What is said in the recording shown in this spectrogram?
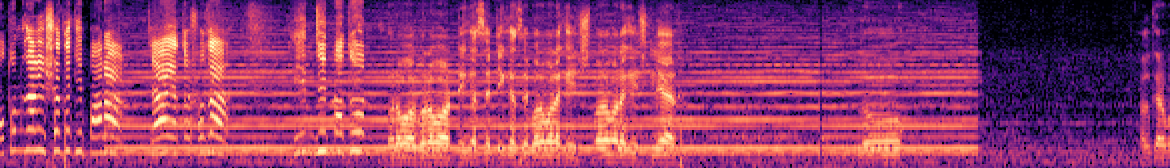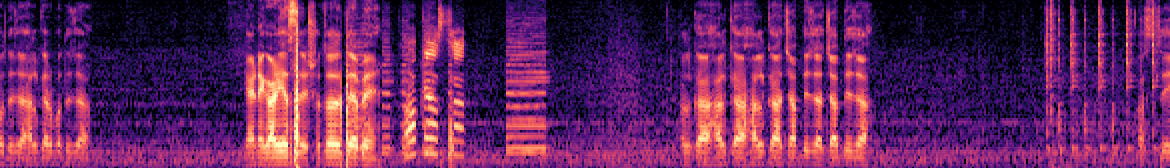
নতুন গাড়ির সাথে কি পারা? যায় এত সোজা। ইঞ্জিন নতুন। বরাবর বরাবর ঠিক আছে ঠিক আছে বরাবর রাখিস বরাবর রাখিস ক্লিয়ার স্লো হালকার পথে যা হালকার পথে যা। ডাইনে গাড়ি আছে সোজা যেতে হবে। ওকে ওস্তাদ। হালকা হালকা হালকা চাপ দিয়ে যা চাপ দিয়ে যা আস্তে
